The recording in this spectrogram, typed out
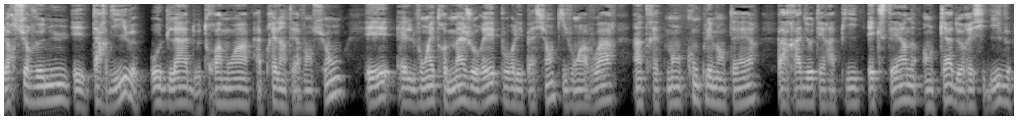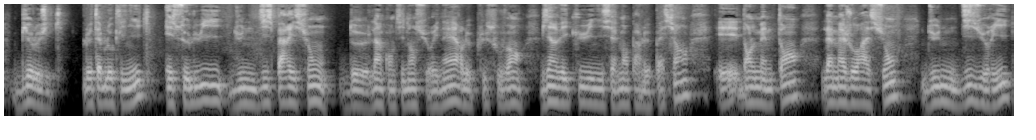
Leur survenue est tardive, au-delà de trois mois après l'intervention, et elles vont être majorées pour les patients qui vont avoir un traitement complémentaire par radiothérapie externe en cas de récidive biologique. Le tableau clinique est celui d'une disparition de l'incontinence urinaire, le plus souvent bien vécu initialement par le patient, et dans le même temps, la majoration d'une dysurie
